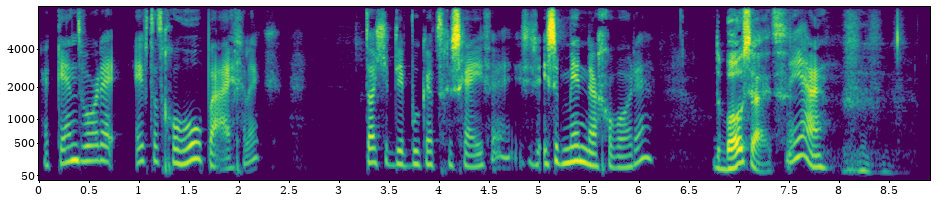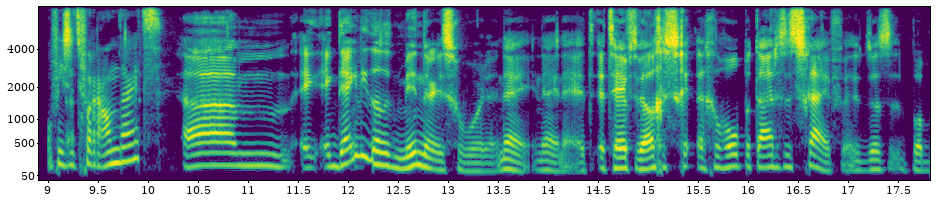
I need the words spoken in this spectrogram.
herkend worden, heeft dat geholpen eigenlijk? Dat je dit boek hebt geschreven? Is, is het minder geworden? De boosheid. Ja. Of is het veranderd? Ehm, ik, ik denk niet dat het minder is geworden. Nee, nee, nee. Het, het heeft wel eh, geholpen tijdens het schrijven. Dus woede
